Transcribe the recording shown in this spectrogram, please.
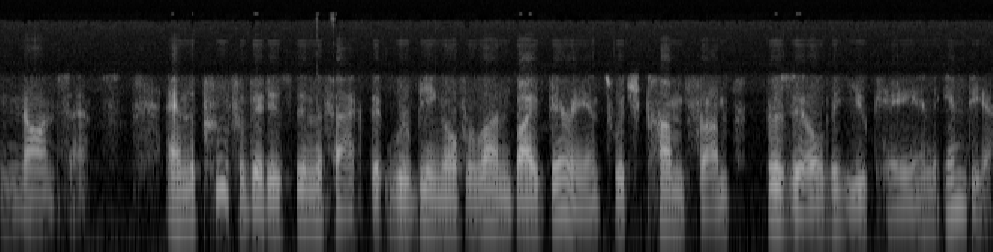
nonsense. And the proof of it is in the fact that we're being overrun by variants which come from Brazil, the UK, and India.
